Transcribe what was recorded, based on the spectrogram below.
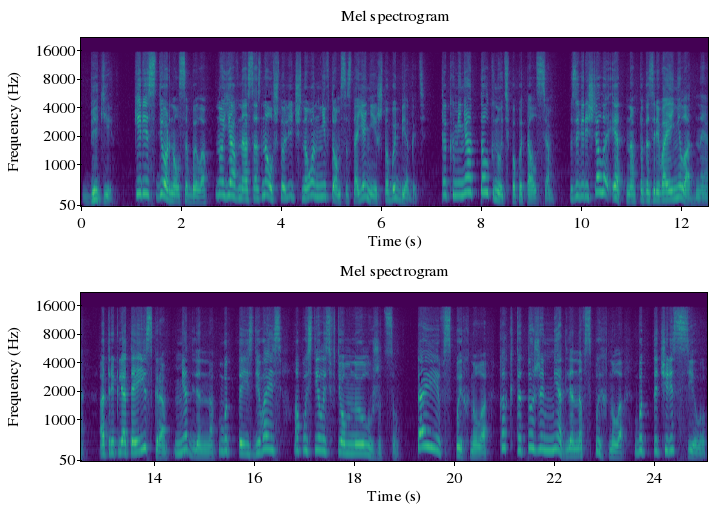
«Беги!» Кирис дернулся было, но явно осознал, что лично он не в том состоянии, чтобы бегать. Так меня оттолкнуть попытался. Заверещала Этна, подозревая неладное. А треклятая искра медленно, будто издеваясь, опустилась в темную лужицу. Та и вспыхнула, как-то тоже медленно вспыхнуло, будто через силу.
